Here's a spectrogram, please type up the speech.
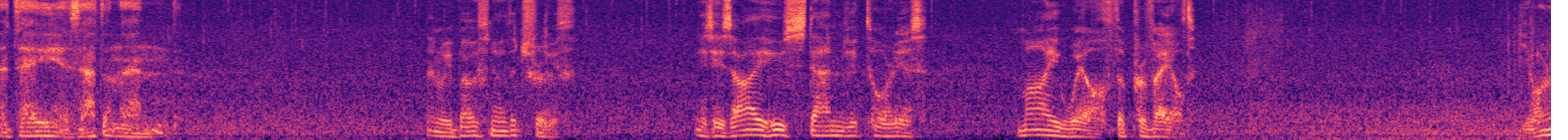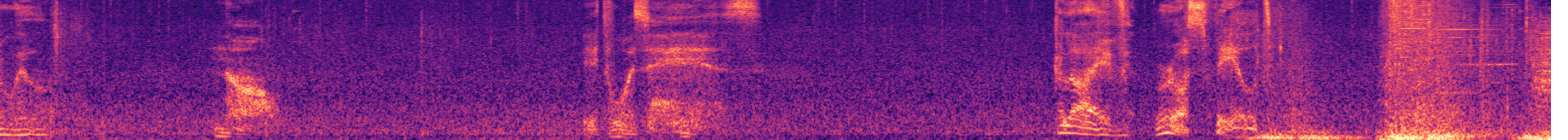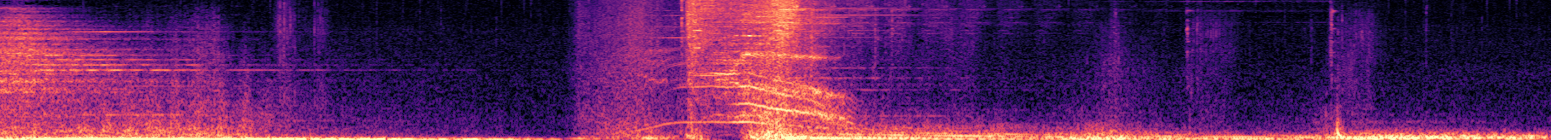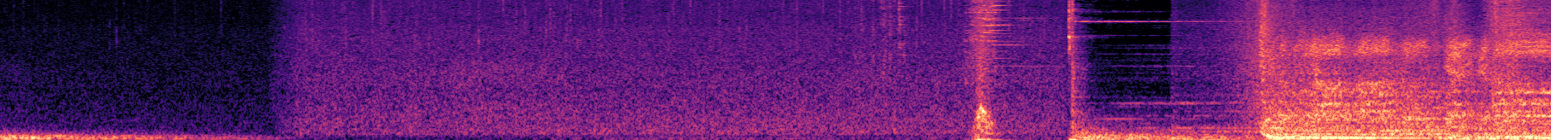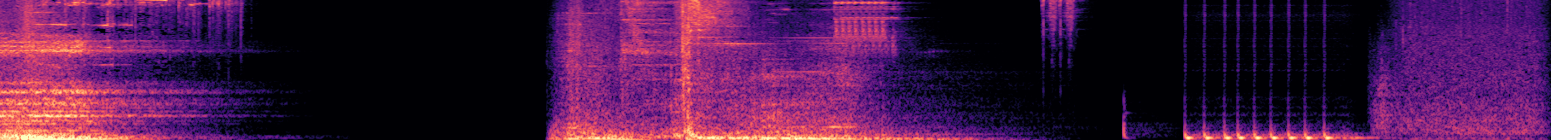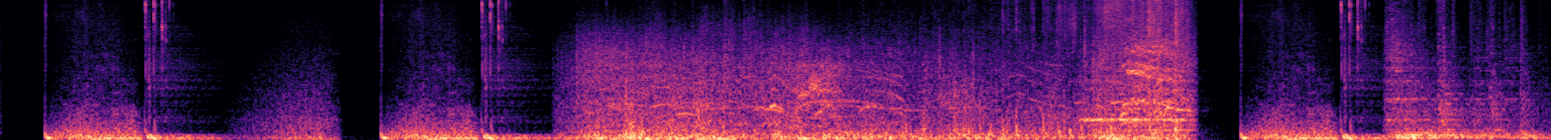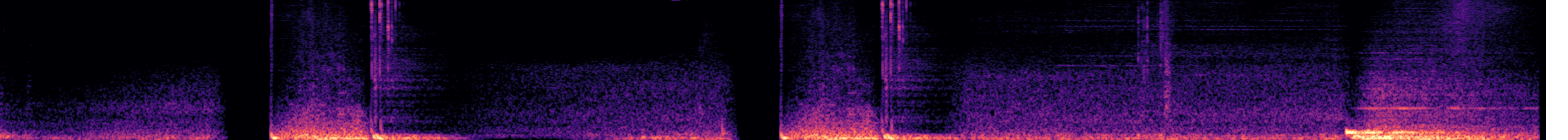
the day is at an end. And we both know the truth. It is I who stand victorious. My will that prevailed. Your will? No. It was his. Clive Rosfield.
